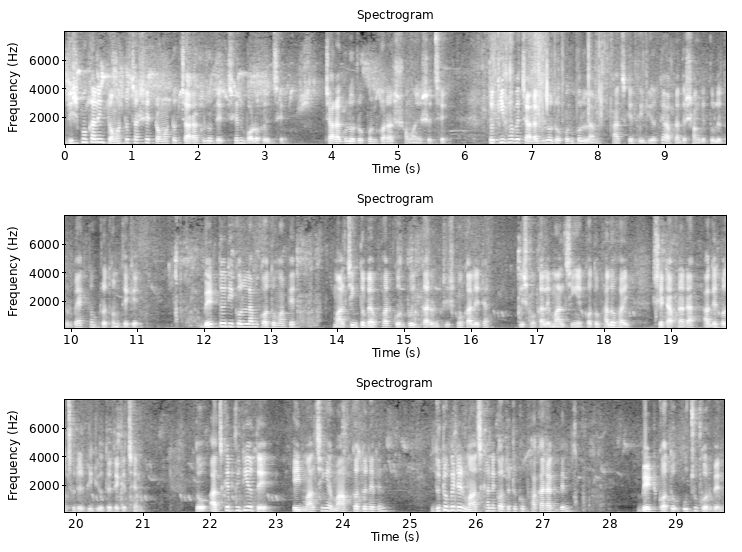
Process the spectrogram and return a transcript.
গ্রীষ্মকালীন টমেটো চাষের টমেটোর চারাগুলো দেখছেন বড় হয়েছে। চারাগুলো রোপণ করার সময় এসেছে। তো কীভাবে চারাগুলো রোপণ করলাম, আজকের ভিডিওতে আপনাদের সঙ্গে তুলে ধরবে একদম প্রথম থেকে। বেড তৈরি করলাম কত মাপের? মালচিং তো ব্যবহার করবই, কারণ গ্রীষ্মকাল এটা। গ্রীষ্মকালে মালচিংয়ে কত ভালো হয়, সেটা আপনারা আগের বছরের ভিডিওতে দেখেছেন। তো আজকের ভিডিওতে এই মালচিংয়ের মাপ কত নেবেন? দুটো বেডের মাঝখানে কতটুকু ফাঁকা রাখবেন? বেড কত উঁচু করবেন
